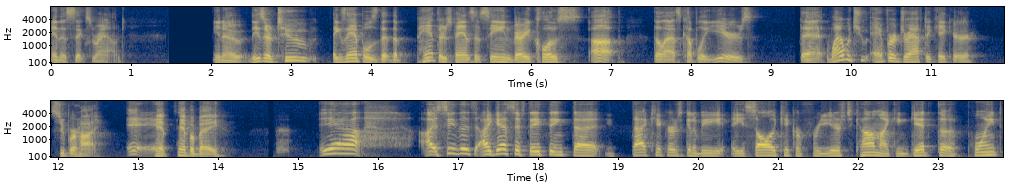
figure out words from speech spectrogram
in the sixth round. You know, these are two examples that the Panthers fans have seen very close up the last couple of years. That why would you ever draft a kicker super high? It- Tampa, Tampa Bay. Yeah, I see that. I guess if they think that that kicker is going to be a solid kicker for years to come, I can get the point.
